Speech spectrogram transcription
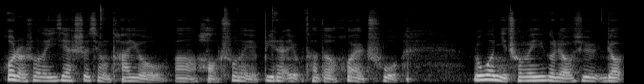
或者说呢，一件事情它有啊好处呢，也必然有它的坏处。如果你成为一个疗愈疗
